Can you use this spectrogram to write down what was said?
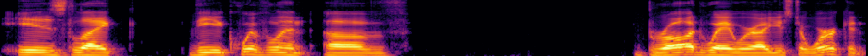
is like the equivalent of Broadway, where I used to work in,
